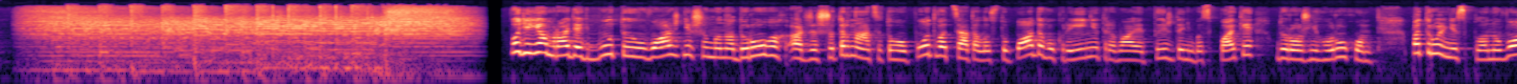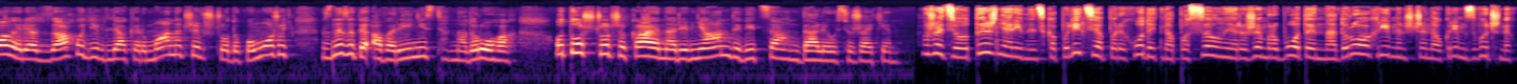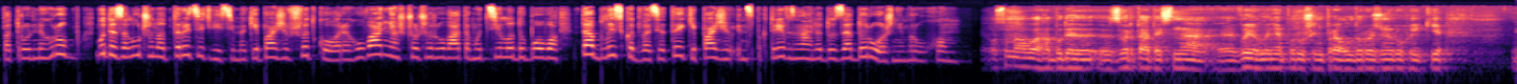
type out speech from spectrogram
Водіям радять бути уважнішими на дорогах, адже з 14 по 20 листопада в Україні триває тиждень безпеки дорожнього руху. Патрульні спланували ряд заходів для керманичів, що допоможуть знизити аварійність на дорогах. Отож, що чекає на рівнян, дивіться далі у сюжеті. Вже цього тижня рівненська поліція переходить на посилений режим роботи. На дорогах Рівненщини, окрім звичних патрульних груп, буде залучено 38 екіпажів швидкого реагування, що чергуватимуть цілодобово, та близько 20 екіпажів інспекторів з нагляду за дорожнім рухом. Основна увага буде звертатись на е, виявлення порушень правил дорожнього руху, які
